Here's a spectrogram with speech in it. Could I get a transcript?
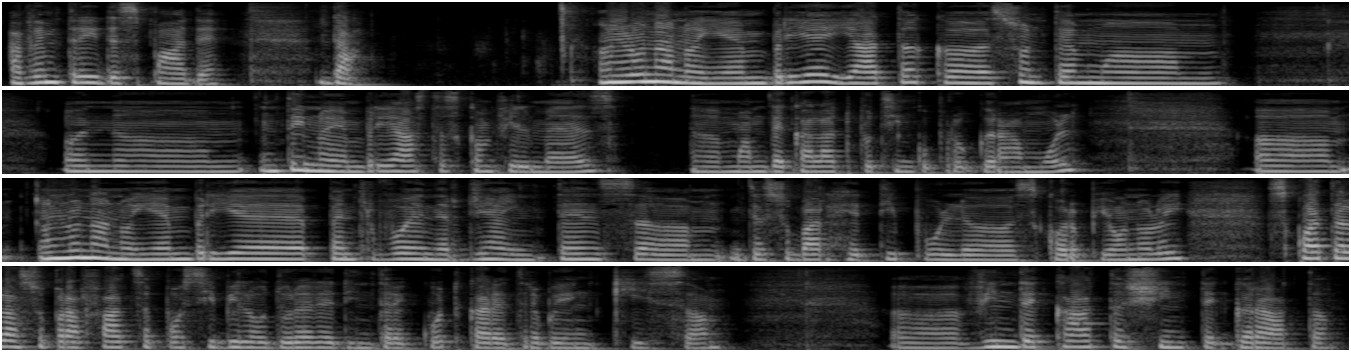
Avem trei de spade. Da, în luna noiembrie, iată că suntem uh, în 1 uh, noiembrie, astăzi când filmez, uh, m-am decalat puțin cu programul. În luna noiembrie, pentru voi energia intensă de sub arhetipul scorpionului scoate la suprafață posibil o durere din trecut care trebuie închisă, vindecată și integrată,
